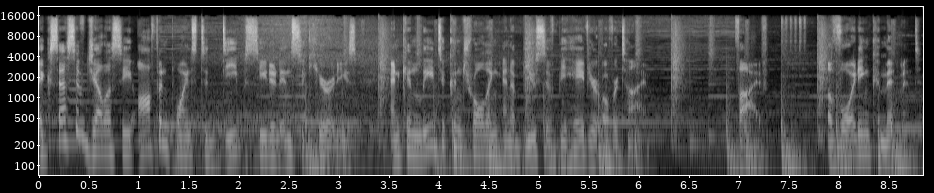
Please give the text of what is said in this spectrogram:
Excessive jealousy often points to deep-seated insecurities and can lead to controlling and abusive behavior over time. 5. Avoiding commitment.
